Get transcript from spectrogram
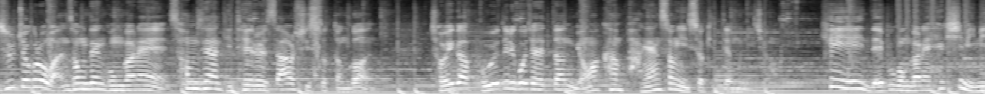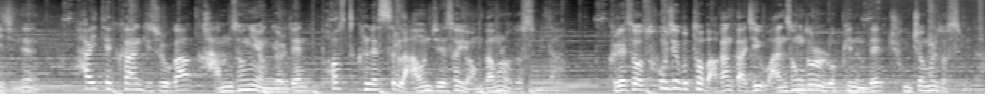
기술적으로 완성된 공간에 섬세한 디테일을 쌓을 수 있었던 건 저희가 보여드리고자 했던 명확한 방향성이 있었기 때문이죠. KA 내부 공간의 핵심 이미지는 하이테크한 기술과 감성이 연결된 퍼스트 클래스 라운지에서 영감을 얻었습니다. 그래서 소재부터 마감까지 완성도를 높이는 데 중점을 뒀습니다.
